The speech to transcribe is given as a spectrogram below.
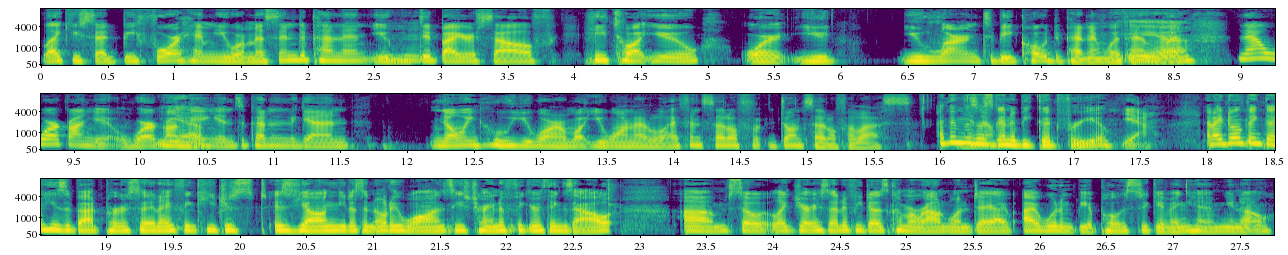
like you said before him you were miss independent you Mm-hmm. did by yourself he taught you or you you learn to be codependent with him Yeah. but now work on you work on Yeah. being independent again knowing who you are and what you want out of life and settle for don't settle for less I think this You is going to be good for you. yeah And I don't think that he's a bad person. I think he just is young. He doesn't know what he wants. He's trying to figure things out. Um, so, like Jerry said, if he does come around one day, I, I wouldn't be opposed to giving him, you know,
